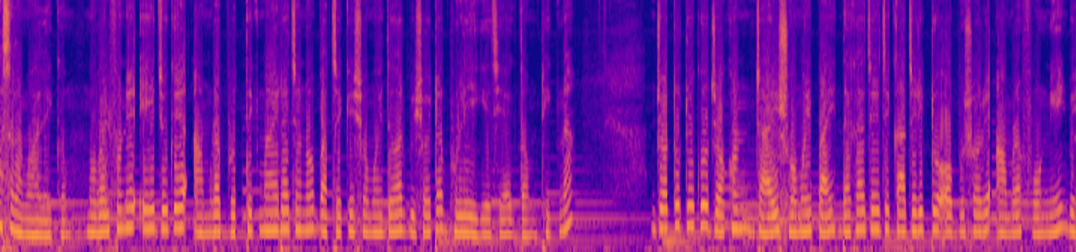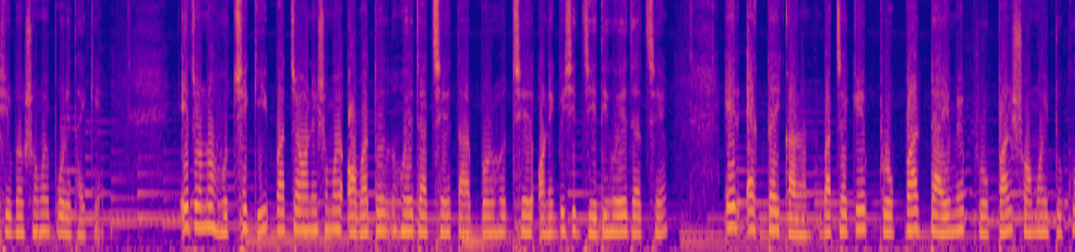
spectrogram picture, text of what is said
আসসালামু আলাইকুম। মোবাইল ফোনের এই যুগে আমরা প্রত্যেক মায়েরা যেন বাচ্চাকে সময় দেওয়ার বিষয়টা ভুলেই গিয়েছি একদম, ঠিক না? যতটুকু যখন যাই সময় পাই, দেখা যায় যে কাজের একটু অবসরে আমরা ফোন নিয়েই বেশিরভাগ সময় পড়ে থাকি। এজন্য হচ্ছে কি, বাচ্চা অনেক সময় অবাধ্য হয়ে যাচ্ছে, তারপর হচ্ছে অনেক বেশি জেদি হয়ে যাচ্ছে। এর একটাই কারণ, বাচ্চাকে প্রপার টাইমে প্রপার সময়টুকু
